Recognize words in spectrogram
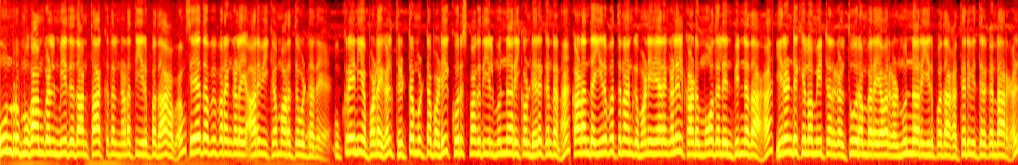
மூன்று முகாம்கள் மீது தான் தாக்குதல் நடத்தி இருப்பதாகவும் சேத விவரங்களை அறிவிக்க மறுத்துவிட்டது. உக்ரைனிய படைகள் திட்டமிட்டபடி குர்ஸ் பகுதியில் முன்னேறி கொண்டிருக்கின்றன. கடந்த இருபத்தி நான்கு மணி நேரங்களில் கடும் மோதலின் பின்னதாக இரண்டு கிலோமீட்டர்கள் தூரம் வரை அவர்கள் முன்னேறி இருப்பதாக தெரிவித்திருக்கின்றார்கள்.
